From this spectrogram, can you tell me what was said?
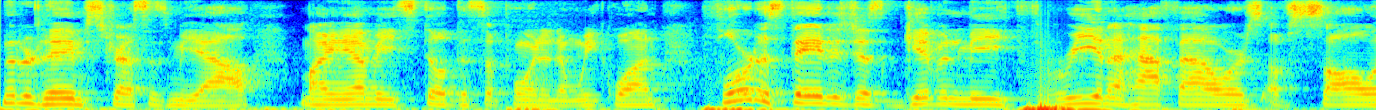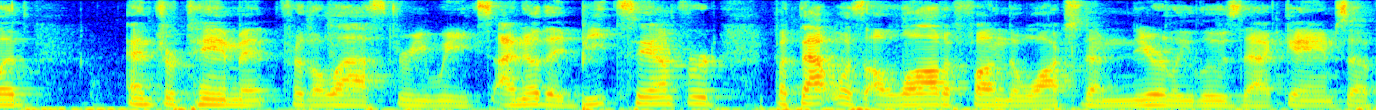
Notre Dame stresses me out. Miami still disappointed in week one. Florida State has just given me three and a half hours of solid entertainment for the last three weeks. I know they beat Samford, but that was a lot of fun to watch them nearly lose that game. So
